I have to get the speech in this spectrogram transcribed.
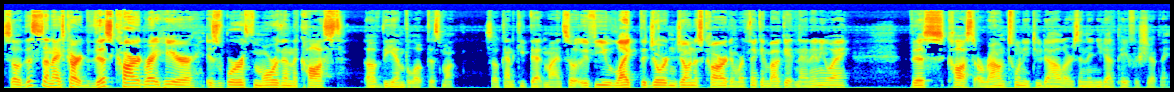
So this is a nice card. This card right here is worth more than the cost of the envelope this month. So kind of keep that in mind. So if you like the Jordan Jonas card and we're thinking about getting that anyway, this costs around $22 and then you got to pay for shipping.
